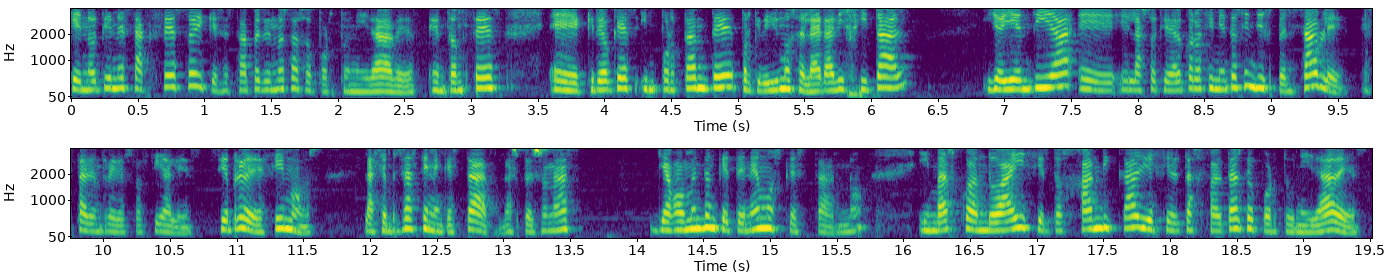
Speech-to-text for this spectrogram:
que no tiene ese acceso y que se está perdiendo esas oportunidades. Entonces, eh, creo que es importante, porque vivimos en la era digital, y hoy en día eh, en la sociedad del conocimiento es indispensable estar en redes sociales. Siempre lo decimos, las empresas tienen que estar, las personas llega un momento en que tenemos que estar, ¿no? Y más cuando hay ciertos hándicaps y ciertas faltas de oportunidades.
